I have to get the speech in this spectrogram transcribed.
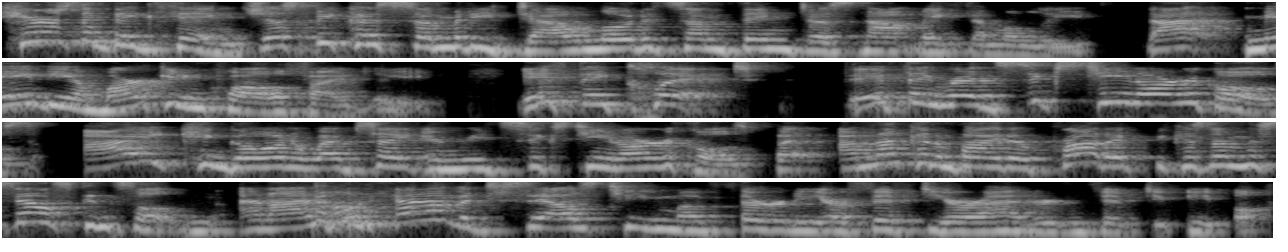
here's the big thing just because somebody downloaded something does not make them a lead. That may be a marketing qualified lead. If they clicked if they read 16 articles, I can go on a website and read 16 articles, but I'm not going to buy their product because I'm a sales consultant and I don't have a sales team of 30 or 50 or 150 people.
